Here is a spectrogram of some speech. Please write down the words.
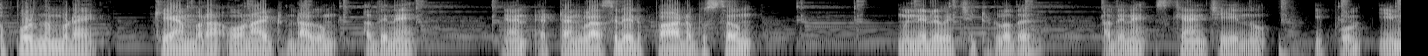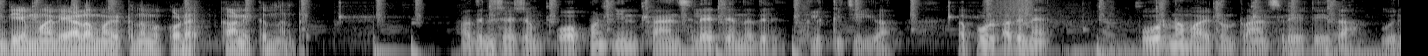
അപ്പോൾ നമ്മുടെ ക്യാമറ ഓണായിട്ടുണ്ടാകും. അതിനെ ഞാൻ എട്ടാം ക്ലാസ്സിലെ ഒരു പാഠപുസ്തകം മുന്നിൽ വെച്ചിട്ടുള്ളത് അതിനെ സ്കാൻ ചെയ്യുന്നു. ഇപ്പോൾ ഇന്ത്യ മലയാളമായിട്ട് നമുക്കവിടെ കാണിക്കുന്നുണ്ട്. അതിനുശേഷം ഓപ്പൺ ഇൻ ട്രാൻസ്ലേറ്റ് എന്നതിൽ ക്ലിക്ക് ചെയ്യുക. അപ്പോൾ അതിനെ പൂർണമായിട്ടും ട്രാൻസ്ലേറ്റ് ചെയ്ത ഒരു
